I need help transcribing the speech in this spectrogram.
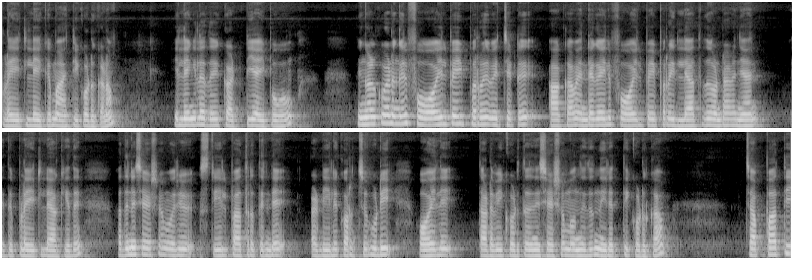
പ്ലേറ്റിലേക്ക് മാറ്റി കൊടുക്കണം. ഇല്ലെങ്കിൽ അത് കട്ടിയായി പോവും. നിങ്ങൾക്ക് വേണമെങ്കിൽ ഫോയിൽ പേപ്പർ വെച്ചിട്ട് ആക്കാം. എന്റെ കയ്യിൽ ഫോയിൽ പേപ്പർ ഇല്ലാത്തത് കൊണ്ടാണ് ഞാൻ ഇത് പ്ലേറ്റിലാക്കിയത്. അതിനുശേഷം ഒരു സ്റ്റീൽ പാത്രത്തിന്റെ അടിയിൽ കുറച്ചുകൂടി ഓയിൽ തടവി കൊടുത്തതിന് ശേഷം ഒന്നിത് നിരത്തി കൊടുക്കാം. ചപ്പാത്തി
